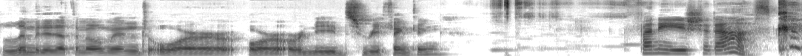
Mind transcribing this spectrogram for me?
limited at the moment or or, or needs rethinking funny you should ask.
